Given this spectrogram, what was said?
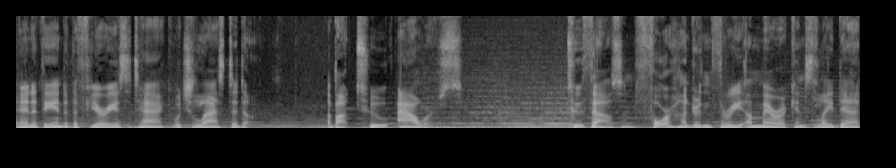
And at the end of the furious attack, which lasted about 2 hours, 2,403 Americans lay dead,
